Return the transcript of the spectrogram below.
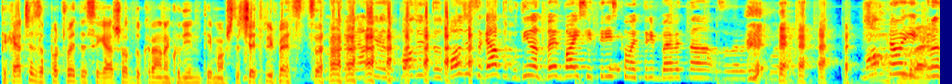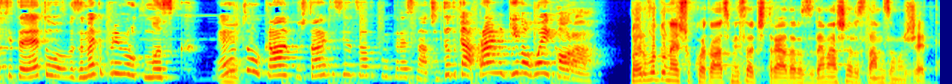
Така че започвайте сега, защото до края на годината има още 4 месеца. Добре, значи започвайте, започне сега до година 2023 искаме 3 бебета, за да разговорим. Може така да ги кръстите. Ето, вземете пример от Мъск. Ето, края на кръщавайте си децата по интересен начин. Та така, правим giveaway, хора! Първото нещо, което аз мисля, че трябва да раздадем, аз ще раздам за мъжете.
